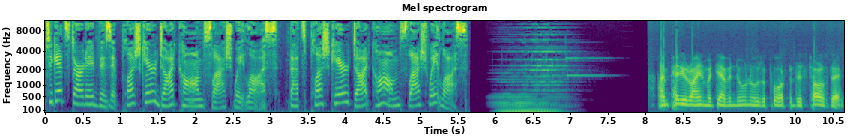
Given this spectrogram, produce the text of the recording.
To get started, visit plushcare.com slash weight loss. That's plushcare.com slash weight loss. I'm Paddy Ryan with Devin News report for this Thursday.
